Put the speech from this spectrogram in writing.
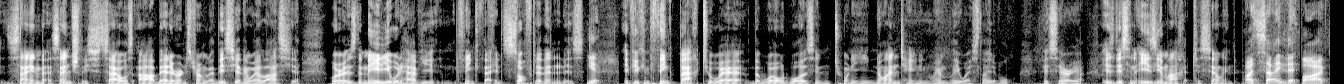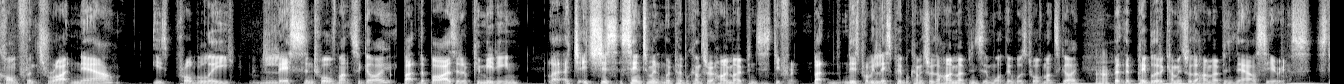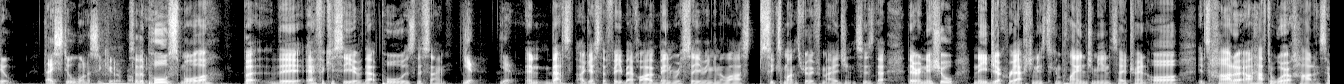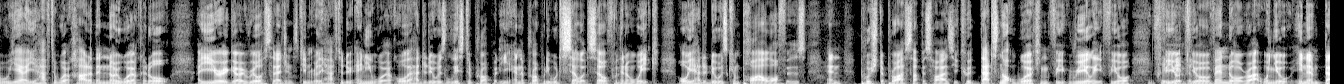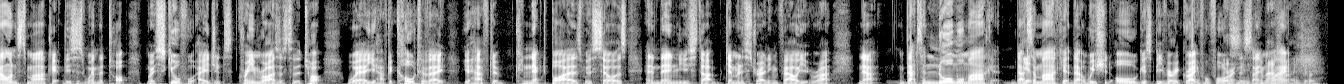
saying that essentially sales are better and stronger this year than they were last year. Whereas the media would have you think that it's softer than it is. Yeah. If you can think back to where the world was in 2019 in Wembley, West Leederville, this area, is this an easier market to sell in? I'd say that buyer confidence right now is probably less than 12 months ago, but the buyers that are committing like, it's- just sentiment when people come through home opens is different. But there's probably less people coming through the home opens than what there was 12 months ago. Uh-huh. But the people that are coming through the home opens now are serious still. They still want to secure a property. So the pool's smaller, but the efficacy of that pool is the same. Yep, yep. And that's, I guess, the feedback I've been receiving in the last six months, really, from agents is that their initial knee jerk reaction is to complain to me and say, Trent, oh, it's harder. I'll have to work harder. So, well, yeah, you have to work harder than no work at all. A year ago, real estate agents didn't really have to do any work. All they had to do was list a property, and the property would sell itself within a week. All you had to do was compile offers and push the price up as high as you could. That's not working for you, really, for your for, your for your vendor, right? When you're in a balanced market, this is when the top most skillful agents cream rises to the top, where you have to cultivate, you have to connect buyers with sellers, and then you start demonstrating value, right? Now. That's a normal market. That's Yep. a market that we should all just be very grateful for That's in the the same way.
